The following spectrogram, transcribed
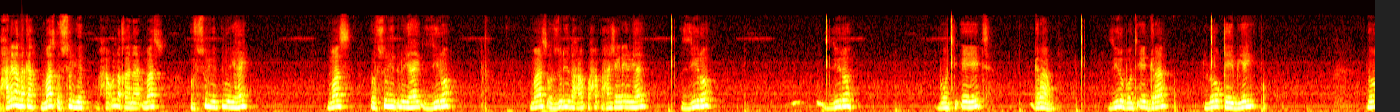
waxaan leenahay marka mass of solute waxaan u naqaanaa mass of solute inuu yahay mass of solute inuu yahay zero mass of solute waxaan sheegnay inuu yahay zero zero bonty eight gram zero bonty eight gram loo qeybiyey loo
